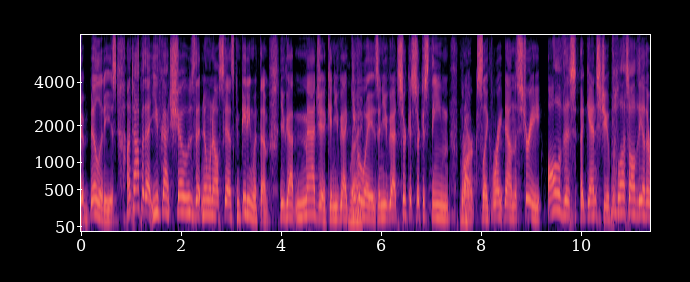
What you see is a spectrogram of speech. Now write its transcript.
abilities. On top of that, you've got shows that no one else has competing with them. You've got magic and you've got giveaways and you've got circus circus theme parks like right down the street. All of this against you, plus all of the other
